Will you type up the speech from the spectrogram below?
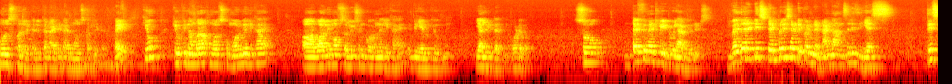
moles per liter you can write it as moles per liter right क्यों क्योंकि नंबर ऑफ़ मोल्स को मोल में लिखा है और वॉल्यूम ऑफ़ सॉल्यूशन को हमने लिखा है डीएम क्यूब में या लीटर में whatever so definitely it will have units whether it is temperature dependent and the answer is yes this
